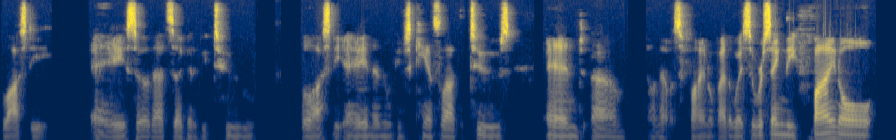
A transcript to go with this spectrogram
velocity a, so that's uh, going to be 2 velocity a, and then we can just cancel out the 2's and um, oh, that was final, by the way. So we're saying the final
